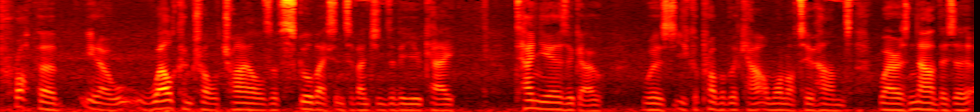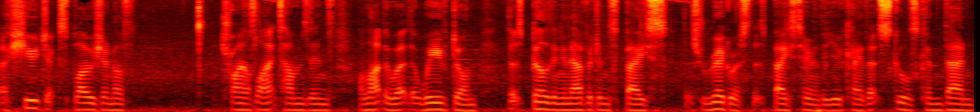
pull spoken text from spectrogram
proper you know well controlled trials of school based interventions in the UK 10 years ago was you could probably count on one or two hands, whereas now there's a, a huge explosion of trials like Tamsin's and like the work that we've done that's building an evidence base that's rigorous, that's based here in the UK, that schools can then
